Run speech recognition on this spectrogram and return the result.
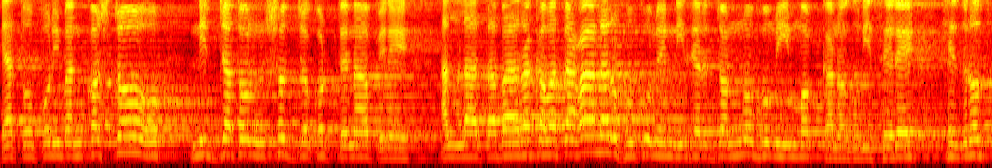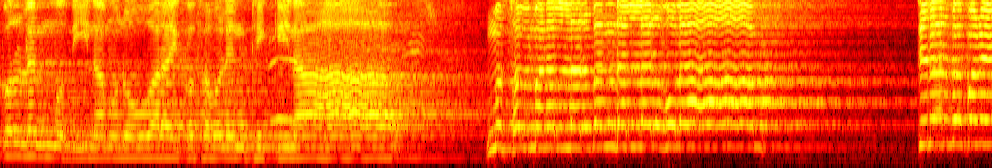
এত পরিমাণ কষ্ট নির্যাতন সহ্য করতে না পেরে আল্লাহ তাবার হুকুমে নিজের জন্মভূমি মক্কানগরী সেরে হেজরত করলেন মদিনা মনোয়ারায় কথা বলেন ঠিক কিনা? মুসলমান আল্লাহর বান্দা, আল্লাহর গোলাম। তেনার ব্যাপারে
